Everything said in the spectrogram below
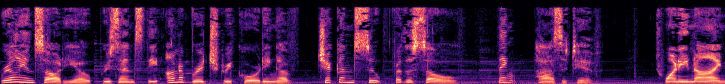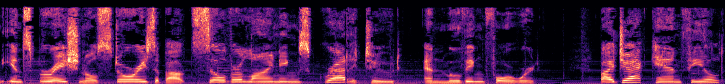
Brilliance Audio presents the unabridged recording of Chicken Soup for the Soul. Think positive. 29 inspirational stories about silver linings, gratitude, and moving forward. By Jack Canfield,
